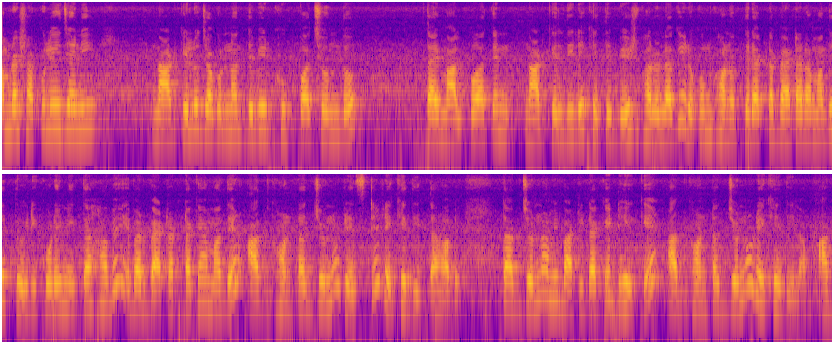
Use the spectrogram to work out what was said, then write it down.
আমরা সকলেই জানি নারকেলও জগন্নাথ দেবের খুব পছন্দ। তাই মালপোয়াতে নারকেল দিলে খেতে বেশ ভালো লাগে। এরকম ঘনত্বের একটা ব্যাটার আমাদের তৈরি করে নিতে হবে। এবার ব্যাটারটাকে আমাদের আধ ঘণ্টার জন্য রেস্টে রেখে দিতে হবে। তার জন্য আমি বাটিটাকে ঢেকে আধ ঘণ্টার জন্য রেখে দিলাম। আধ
